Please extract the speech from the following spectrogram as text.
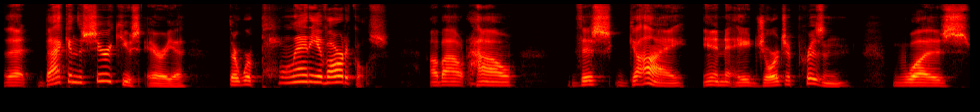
that back in the Syracuse area, there were plenty of articles about how this guy in a Georgia prison was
